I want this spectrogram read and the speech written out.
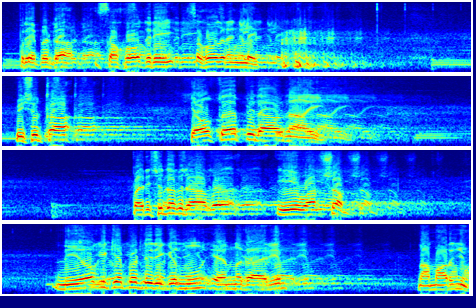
പ്രിയപ്പെട്ട സഹോദരി സഹോദരങ്ങളെ വിശുദ്ധ യൗസേപ്പ് പിതാവിനായി പരിശുദ്ധ പിതാവ് ഈ വർഷം നിയോഗിക്കപ്പെട്ടിരിക്കുന്നു എന്ന കാര്യം നാം അറിഞ്ഞു.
